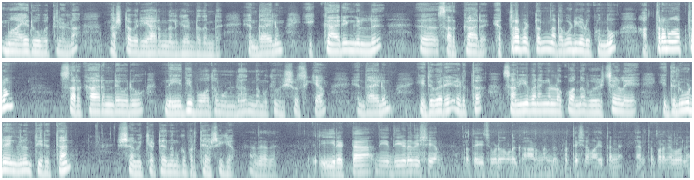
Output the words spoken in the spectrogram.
മാന്യമായ രൂപത്തിലുള്ള നഷ്ടപരിഹാരം നൽകേണ്ടതുണ്ട്. എന്തായാലും ഇക്കാര്യങ്ങളിൽ സർക്കാർ എത്ര പെട്ടെന്ന് നടപടിയെടുക്കുന്നു അത്രമാത്രം സർക്കാരിന്റെ ഒരു നീതിബോധമുണ്ട് എന്ന് നമുക്ക് വിശ്വസിക്കാം. എന്തായാലും ഇതുവരെ എടുത്ത സമീപനങ്ങളിലൊക്കെ വന്ന വീഴ്ചകളെ ഇതിലൂടെയെങ്കിലും തിരുത്താൻ ശ്രമിക്കട്ടെ നമുക്ക് പ്രത്യാശിക്കാം. അതെ അതെ. ഇരട്ട നീതിയുടെ വിഷയം പ്രത്യേകിച്ച് ഇവിടെ നമ്മൾ കാണുന്നുണ്ട്. പ്രത്യക്ഷമായി തന്നെ നേരത്തെ പറഞ്ഞ പോലെ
